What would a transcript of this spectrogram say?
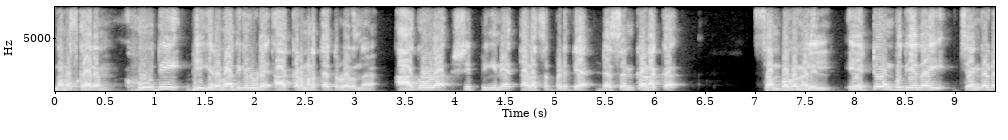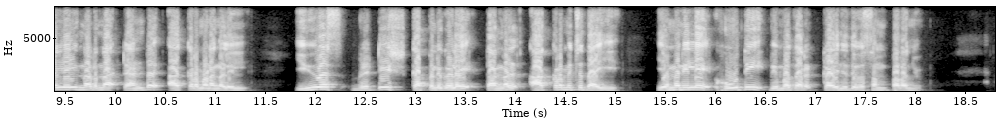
നമസ്കാരം. ഹൂതി ഭീകരവാദികളുടെ ആക്രമണത്തെ തുടർന്ന് ആഗോള ഷിപ്പിംഗിനെ തടസ്സപ്പെടുത്തിയ ഡസൻ കണക്ക് സംഭവങ്ങളിൽ ഏറ്റവും പുതിയതായി ചെങ്കടലിൽ നടന്ന രണ്ട് ആക്രമണങ്ങളിൽ യു എസ് ബ്രിട്ടീഷ് കപ്പലുകളെ തങ്ങൾ ആക്രമിച്ചതായി യമനിലെ ഹൂതി വിമതർ കഴിഞ്ഞ ദിവസം പറഞ്ഞു.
